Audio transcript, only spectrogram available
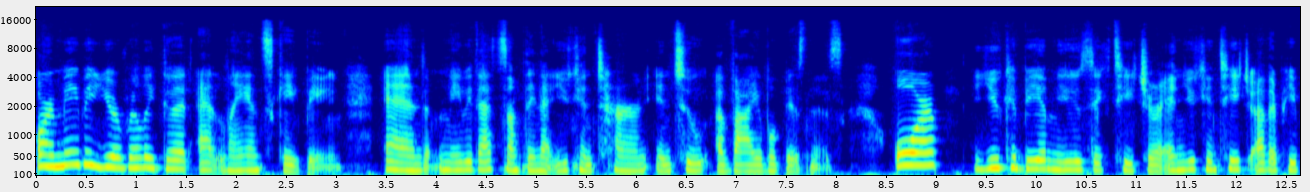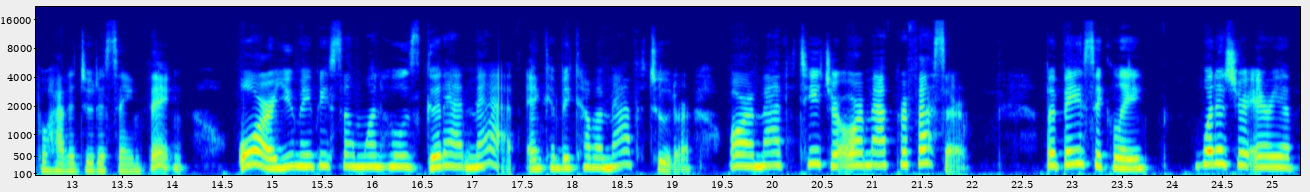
Or maybe you're really good at landscaping and maybe that's something that you can turn into a viable business. Or you could be a music teacher and you can teach other people how to do the same thing. Or you may be someone who's good at math and can become a math tutor or a math teacher or a math professor. But basically, what is your area of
